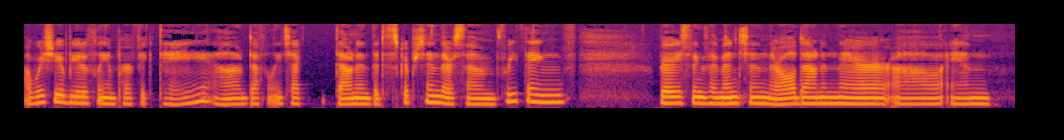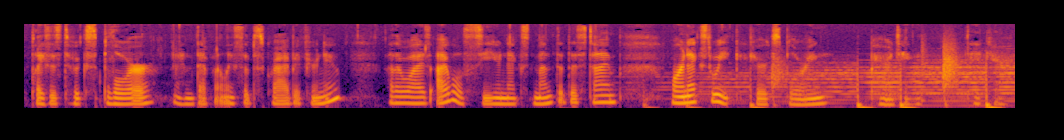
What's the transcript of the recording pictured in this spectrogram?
I wish you a beautifully imperfect day. Uh, definitely check down in the description. There's some free things various things I mentioned. They're all down in there uh, and places to explore. And definitely subscribe if you're new. Otherwise, I will see you next month at this time or next week if you're exploring parenting. Take care.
